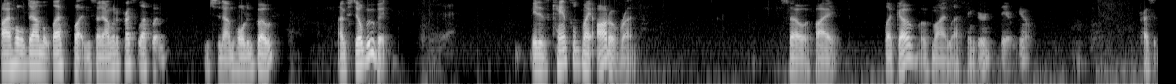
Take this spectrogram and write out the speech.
I hold down the left button, so now I'm going to press the left button. So now I'm holding both. I'm still moving. It has canceled my auto run. So if I let go of my left finger, there we go. Press it.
